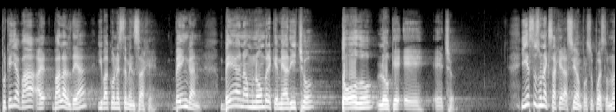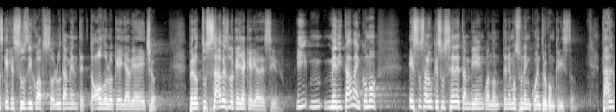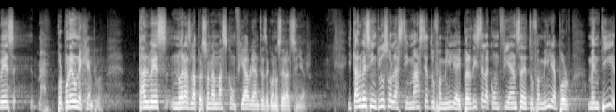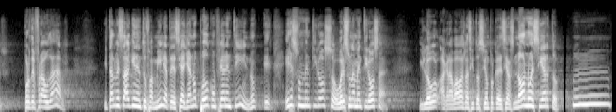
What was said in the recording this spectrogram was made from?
Porque ella va a, va a la aldea y va con este mensaje. Vengan, vean a un hombre que me ha dicho todo lo que he hecho. Y esto es una exageración, por supuesto. No es que Jesús dijo absolutamente todo lo que ella había hecho, pero tú sabes lo que ella quería decir. Y meditaba en cómo esto es algo que sucede también cuando tenemos un encuentro con Cristo. Tal vez, por poner un ejemplo, tal vez no eras la persona más confiable antes de conocer al Señor. Y tal vez incluso lastimaste a tu familia y perdiste la confianza de tu familia por mentir, por defraudar. Y tal vez alguien en tu familia te decía, ya no puedo confiar en ti, no, eh, eres un mentiroso o eres una mentirosa. Y luego agravabas la situación porque decías, no, no es cierto.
